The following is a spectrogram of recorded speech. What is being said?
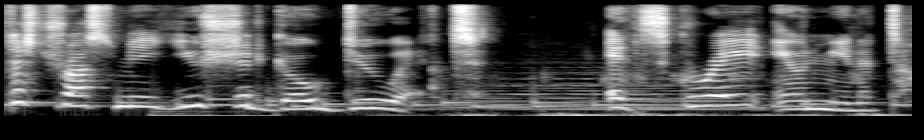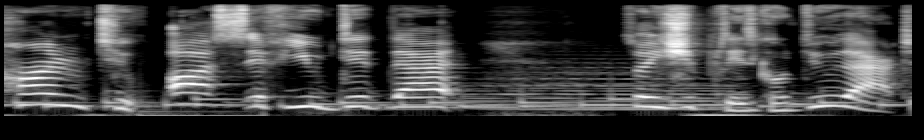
Just trust me you should go do it it's great. It would mean a ton to us if you did that. So you should please go do that.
